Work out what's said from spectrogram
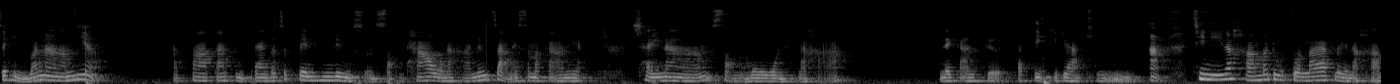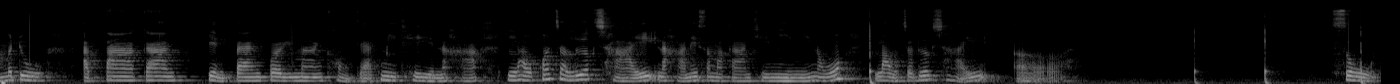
จะเห็นว่าน้ำเนี่ยอัตราการเปลี่ยนแปลงก็จะเป็น1ส่วน2เท่านะคะ เนื่องจากในสมการเนี่ยใช้น้ำ2โมลนะคะในการเกิดปฏิกิริยาเคมีอะทีนี้นะคะมาดูตัวแรกเลยนะคะ มาดูอัตราการ เปลี่ยนแปลงปริมาณของแก๊สมีเทนนะคะ เราก็จะเลือกใช้นะคะในสมการเคมีนี้เนาะเราจะเลือกใช้สูตร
